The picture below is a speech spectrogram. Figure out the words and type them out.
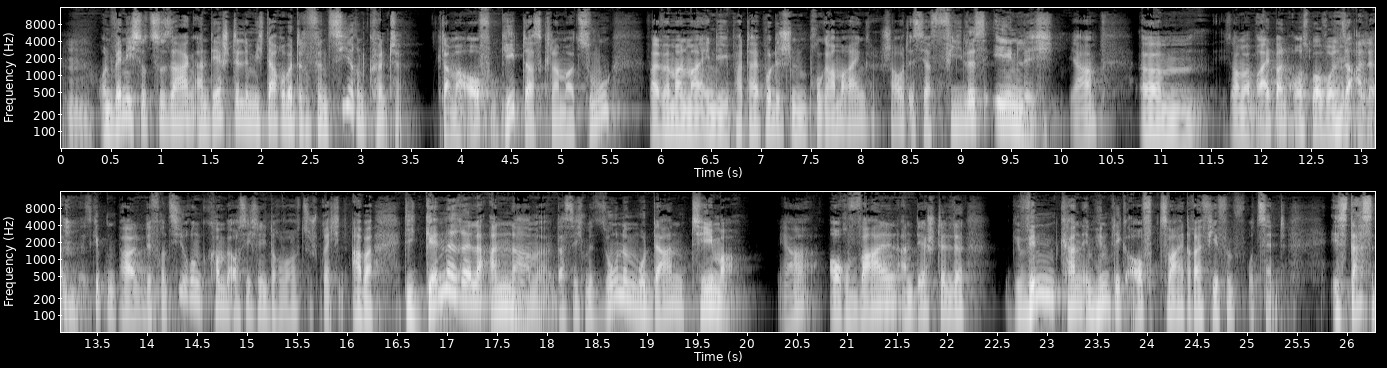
Mhm. Und wenn ich sozusagen an der Stelle mich darüber differenzieren könnte, Klammer auf, geht das, Klammer zu, weil wenn man mal in die parteipolitischen Programme reinschaut, ist ja vieles ähnlich, ja. Ähm, sagen wir mal, Breitbandausbau wollen sie alle. Es gibt ein paar Differenzierungen, kommen wir auch sicherlich noch darauf zu sprechen. Aber die generelle Annahme, dass ich mit so einem modernen Thema, ja, auch Wahlen an der Stelle gewinnen kann im Hinblick auf zwei, drei, vier, fünf Prozent. Ist das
